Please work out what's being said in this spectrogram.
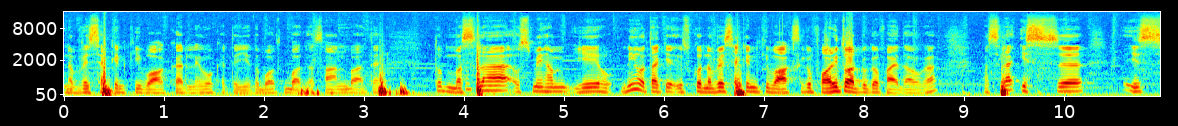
नब्बे सेकंड की वॉक कर लें। वो कहते हैं ये तो बहुत बहुत आसान बात है। तो मसला उसमें हम ये नहीं होता कि उसको नब्बे सेकंड की वॉक से फौरी तौर पर कोई फ़ायदा होगा। मसला इस इस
